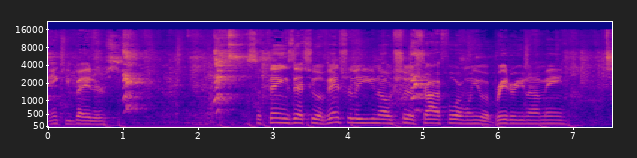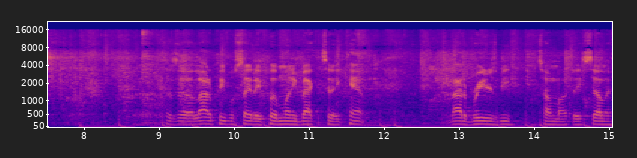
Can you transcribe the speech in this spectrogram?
the incubators. The things that you eventually, you know, should strive for when you're a breeder, you know what I mean? Because uh, a lot of people say they put money back into their camp. A lot of breeders be talking about they selling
